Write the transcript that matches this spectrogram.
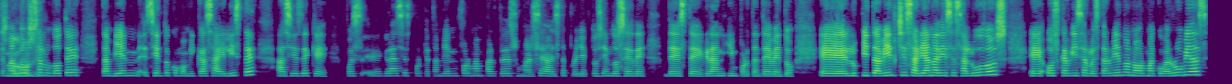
te mando un saludote. También siento como mi casa Eliste, así es de que pues eh, gracias porque también forman parte de sumarse a este proyecto siendo sede de este gran importante evento. Lupita Vilchis, Ariana dice saludos, Oscar Guizar lo está viendo, Norma Covarrubias,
